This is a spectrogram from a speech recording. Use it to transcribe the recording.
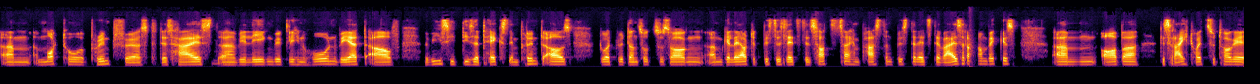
ähm, Motto Print First. Das heißt, äh, wir legen wirklich einen hohen Wert auf, wie sieht dieser Text im Print aus. Dort wird dann sozusagen ähm, gelayoutet, bis das letzte Satzzeichen passt und bis der letzte Weißraum weg ist. Ähm, aber das reicht heutzutage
